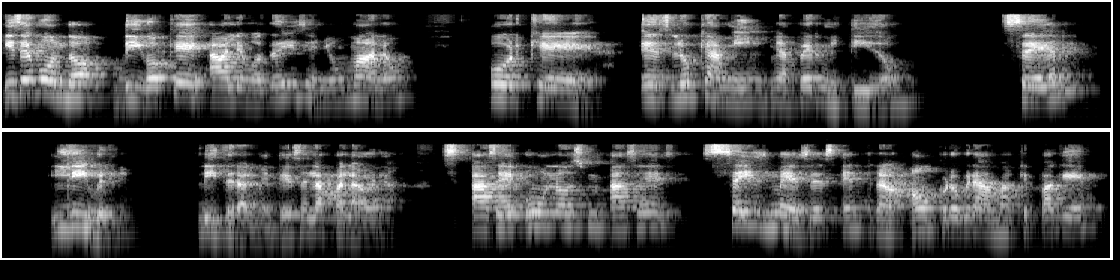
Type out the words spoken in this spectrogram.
Y segundo, digo que hablemos de diseño humano porque es lo que a mí me ha permitido ser libre, literalmente, esa es la palabra. Hace unos, hace seis meses entré a un programa que pagué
